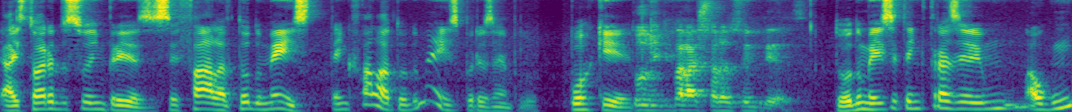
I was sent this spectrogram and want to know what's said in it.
a história da sua empresa. Você fala todo mês? Tem que falar todo mês, por exemplo. Por quê? Todo mundo tem que falar a história da sua empresa. Todo mês você tem que trazer um, algum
